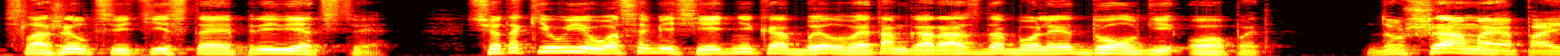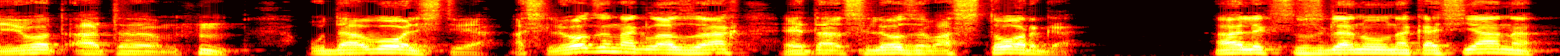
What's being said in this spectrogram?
сложил цветистое приветствие. Все-таки у его собеседника был в этом гораздо более долгий опыт. «Душа моя поет от э, хм, удовольствия, а слезы на глазах — это слезы восторга». Алекс взглянул на Касьяна,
